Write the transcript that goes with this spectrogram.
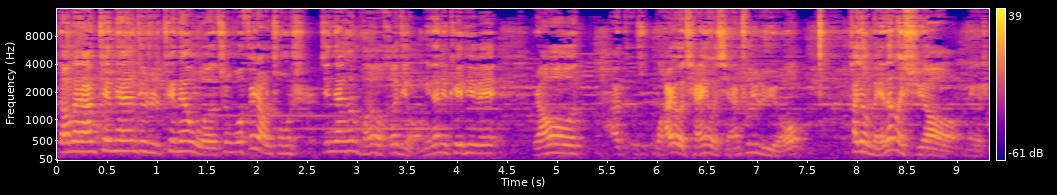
当大家天天就是天天我生活非常充实，今天跟朋友喝酒，明天去 KTV，然后啊我还有钱有闲出去旅游，他就没那么需要那个啥。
